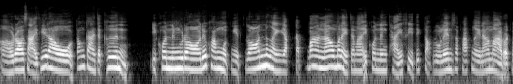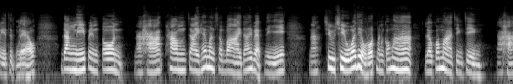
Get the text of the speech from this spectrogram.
ออรอสายที่เราต้องการจะขึ้น อีกคนนึงรอด้วยความหงุดหงิดร้อนเหนื่อยอยากกลับบ้านแล้วเมื่อไหร่จะมาอีกคนนึงถ่ายฟีดทิกตอกดูเล่นสักพักเงยหน้ามารถเมย์ถึงแล้ว ดังนี้เป็นต้นนะคะทำใจให้มันสบายได้แบบนี้นะชิวๆว่าเดี๋ยวรถมันก็มา แล้วก็มาจริง ๆนะคะ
